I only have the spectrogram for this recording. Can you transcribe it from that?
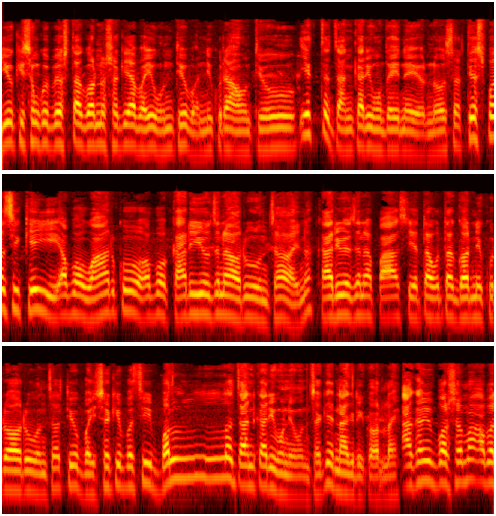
यो किसिमको व्यवस्था गर्न सकिया भए हुन्थ्यो भन्ने कुरा आउँथ्यो। एक त जानकारी हुँदैन हेर्नुहोस् त्यसपछि के अब उहाँहरूको अब कार्ययोजनाहरू हुन्छ होइन? कार्ययोजना पास यताउता गर्ने कुराहरू हुन्छ त्यो भइसकेपछि बल्ल जानकारी हुने हुन्छ कि नागरिकहरूलाई? आगामी वर्षमा अब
